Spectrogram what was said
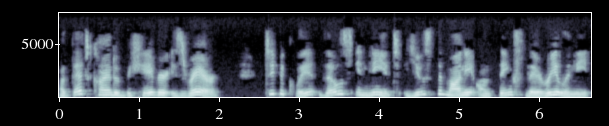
But that kind of behavior is rare. Typically, those in need use the money on things they really need.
